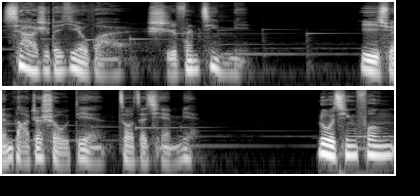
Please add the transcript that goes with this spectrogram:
夏日的夜晚十分静谧，逸璇打着手电走在前面，洛清风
